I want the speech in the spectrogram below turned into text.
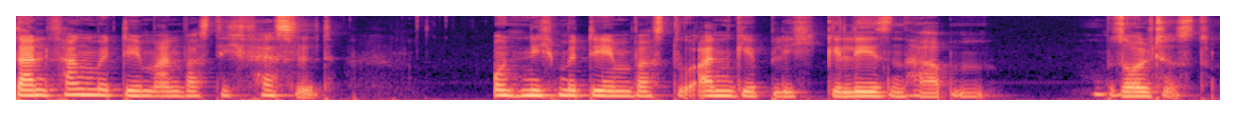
dann fang mit dem an, was dich fesselt. Und nicht mit dem, was du angeblich gelesen haben solltest.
